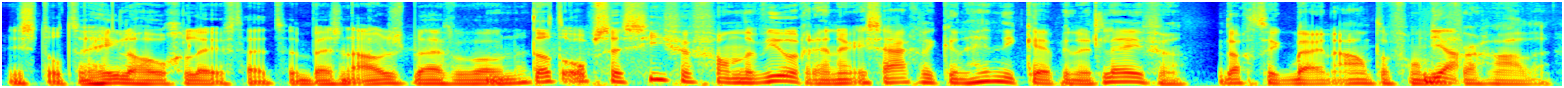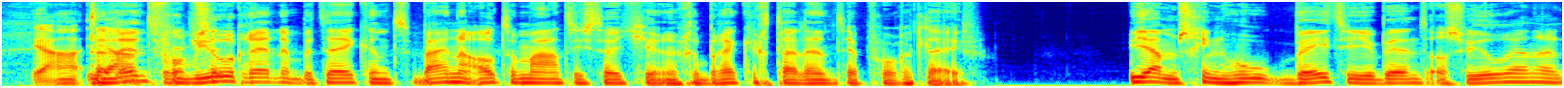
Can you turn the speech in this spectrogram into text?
is tot een hele hoge leeftijd eh, bij zijn ouders blijven wonen. Dat obsessieve van de wielrenner is eigenlijk een handicap in het leven. Dacht ik bij een aantal van die Ja. verhalen. Ja, Talent ja, voor wielrennen betekent bijna automatisch dat je een gebrekkig talent hebt voor het leven. Ja, misschien hoe beter je bent als wielrenner,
